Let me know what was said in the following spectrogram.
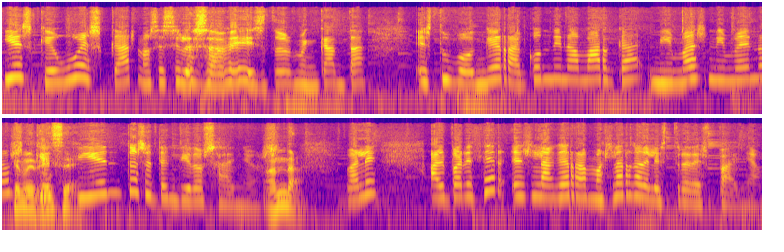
y es que Huescar, no sé si lo sabéis, esto me encanta, estuvo en guerra con Dinamarca ni más ni menos que 172 años. Anda. ¿Vale? Al parecer es la guerra más larga de la historia de España.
